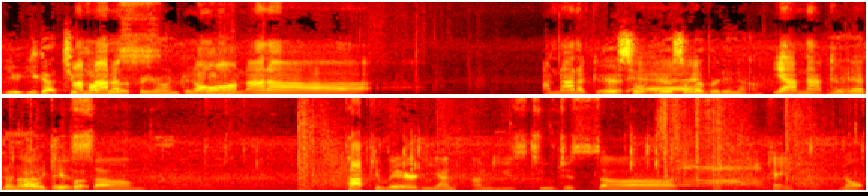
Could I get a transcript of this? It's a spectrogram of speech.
You you got too I'm popular not a, for your own good. No, you know? I'm not a. I'm not a good. You're a, ce- at, you're a celebrity now. Yeah, I'm not and good you at don't know how all to keep this up. um popularity. I'm I'm used to just uh paint no.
